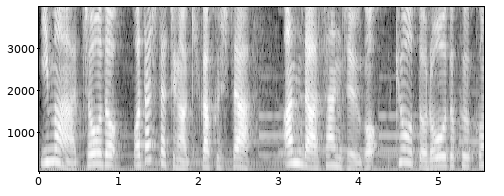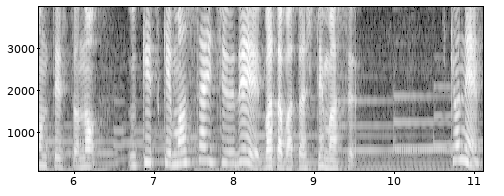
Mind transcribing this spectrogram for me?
今ちょうど私たちが企画したアンダー35京都朗読コンテストの受付真っ最中でバタバタしてます。去年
